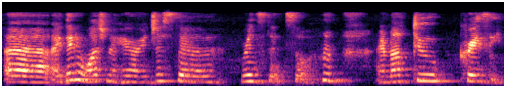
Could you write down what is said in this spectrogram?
Uh, I didn't wash my hair, I just uh, rinsed it, so I'm not too crazy.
